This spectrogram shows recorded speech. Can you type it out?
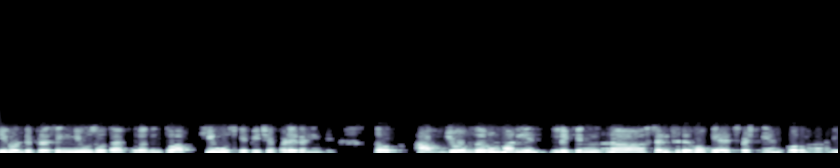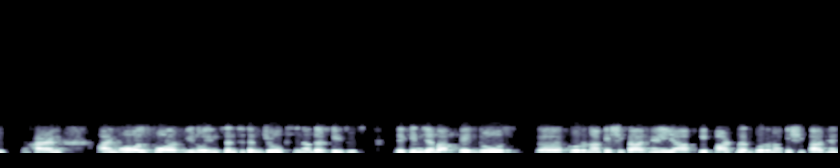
यू नो डिप्रेसिंग न्यूज़ होता है पूरा दिन तो आप क्यों उसके पीछे पड़े रहेंगे? तो आप जोक ज़रूर मारिए, लेकिन सेंसिटिव होके specially in corona I am I am all for you know insensitive jokes in other cases लेकिन जब आपके दोस्त कोरोना के शिकार हैं या आपकी पार्टनर कोरोना के शिकार हैं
